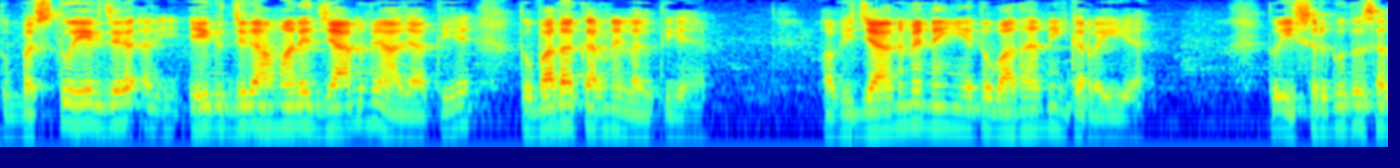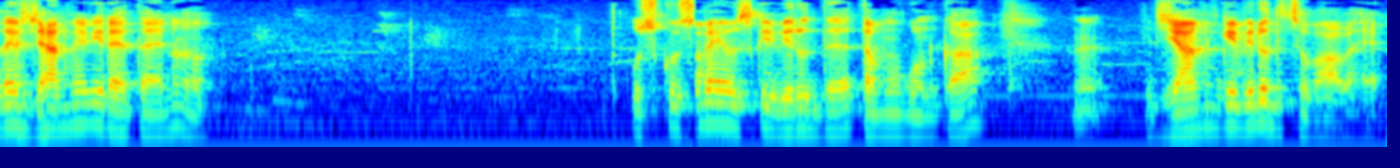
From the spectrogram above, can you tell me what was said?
तो वस्तु एक जगह एक जगह हमारे ज्ञान में आ जाती है तो बाधा करने लगती है। अभी ज्ञान में नहीं है तो बाधा नहीं कर रही है। तो ईश्वर को तो सदैव ज्ञान में भी रहता है ना। तो उसको है, उसके विरुद्ध तमोगुण का ज्ञान के विरुद्ध स्वभाव है।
